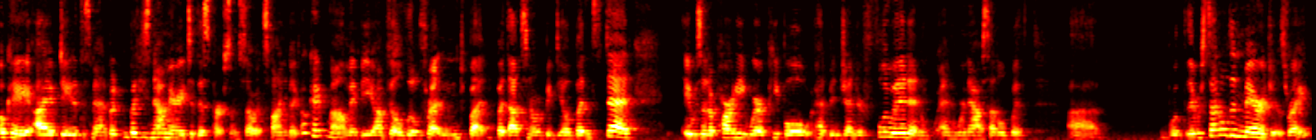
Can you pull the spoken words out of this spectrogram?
okay i've dated this man but but he's now married to this person so it's fine you're like okay well maybe i feel a little threatened but but that's no big deal but instead it was at a party where people had been gender fluid and and were now settled with uh well, they were settled in marriages, right?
